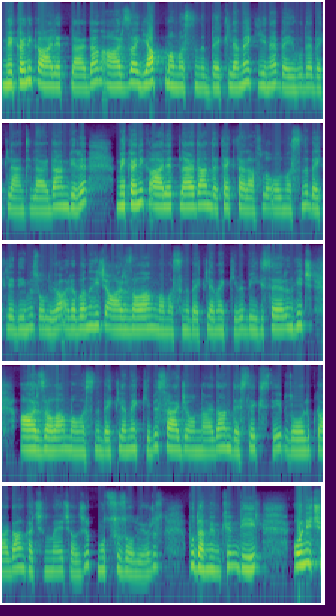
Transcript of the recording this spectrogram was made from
Mekanik aletlerden arıza yapmamasını beklemek yine beyhude beklentilerden biri. Mekanik aletlerden de tek taraflı olmasını beklediğimiz oluyor. Arabanın hiç arızalanmamasını beklemek gibi, bilgisayarın hiç arızalanmamasını beklemek gibi sadece onlardan destek isteyip zorluklardan kaçınmaya çalışıp mutsuz oluyoruz. Bu da mümkün değil. 13.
